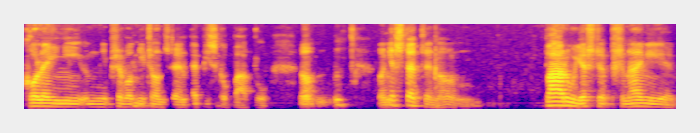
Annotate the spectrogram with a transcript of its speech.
kolejni mm, przewodniczący episkopatu. No, no niestety, no, paru jeszcze przynajmniej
